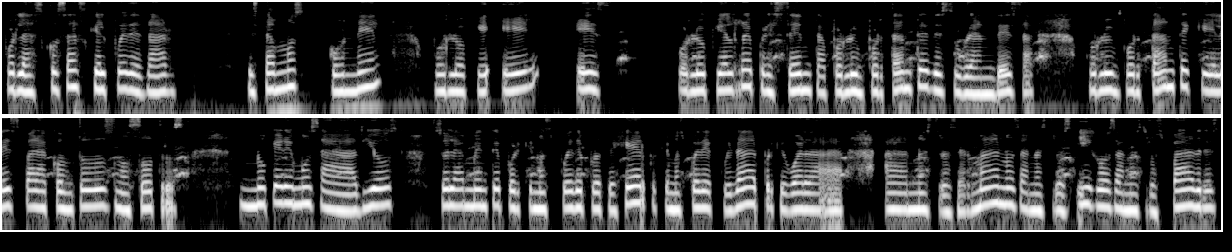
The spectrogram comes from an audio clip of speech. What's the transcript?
por las cosas que Él puede dar, estamos con Él por lo que Él es, por lo que Él representa, por lo importante de su grandeza, por lo importante que Él es para con todos nosotros. No queremos a Dios solamente porque nos puede proteger, porque nos puede cuidar, porque guarda a, nuestros hermanos, a nuestros hijos, a nuestros padres,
